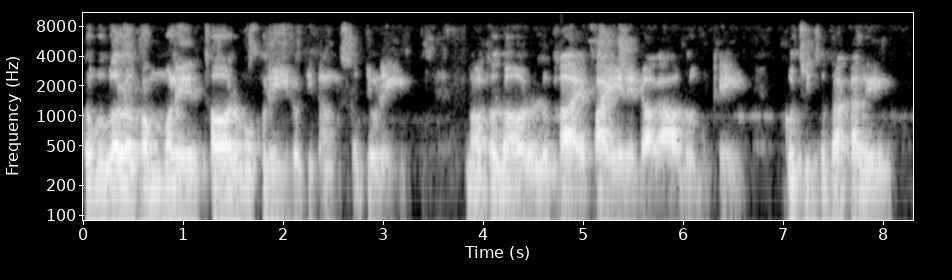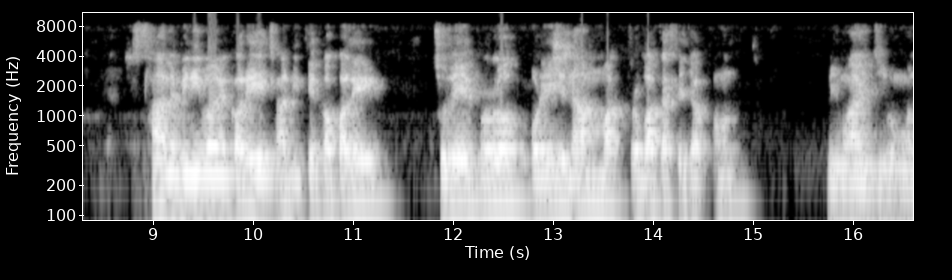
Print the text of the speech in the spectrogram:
তবুগল কম্বলের থর মুকুরের অধিকাংশ জোরে। নতদর লুকায় পায়ের ডগা মুখে, কচিত তাকালে স্থান বিনিময় করে চাঁদিতে কপালে, চুলের প্রলোভ পড়ে নামমাত্র বাতাসে যখন। বিময় জীবন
